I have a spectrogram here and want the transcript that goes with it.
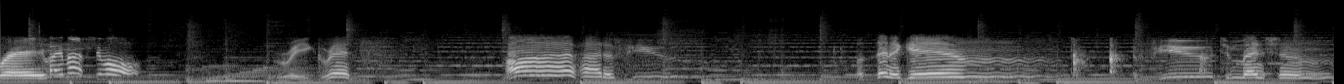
way. Vai Massimo! regrets. I've had a few, but then again, a few to mention.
